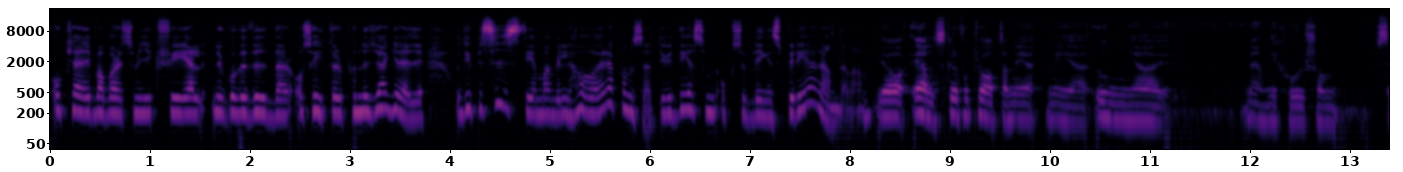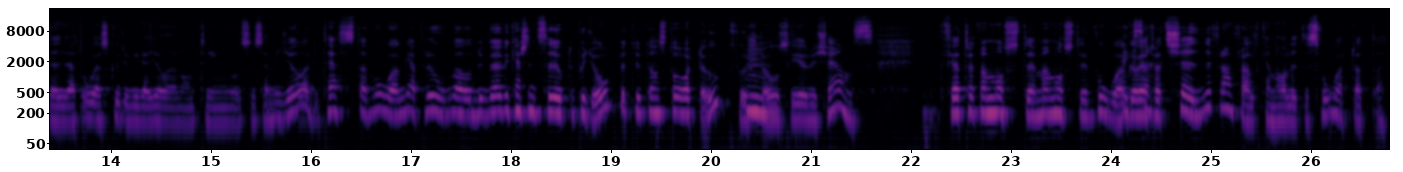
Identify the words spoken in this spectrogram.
okej, vad var det som gick fel? Nu går vi vidare och så hittar du på nya grejer. Och det är precis det man vill höra på något sätt. Det är det som också blir inspirerande. Va? Jag älskar att få prata med, med unga människor som säger att Åh, jag skulle vilja göra någonting. Och så säger men gör det, testa, våga, prova. Och du behöver kanske inte säga upp det på jobbet utan starta upp först Mm. och se hur det känns. För jag tror att man måste, man måste våga. Och jag Exakt. tror att tjejer framförallt kan ha lite svårt att, att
